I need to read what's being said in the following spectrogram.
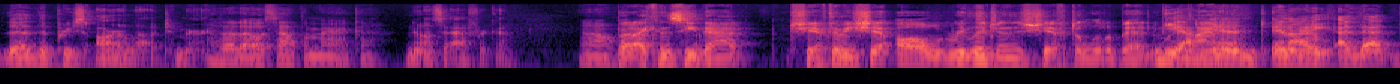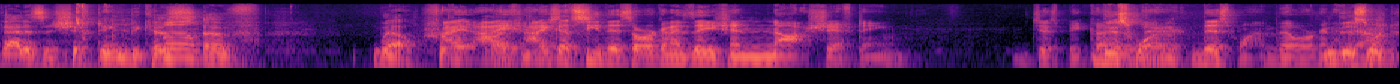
the the priests are allowed to marry. I thought that was South America. No, it's Africa. Oh. But I can see that shift. I mean, shi all religions shift a little bit. With Yeah, time. and and I, I that that is a shifting because Well- of well, for I quite a I, few I could see this organization not shifting, just because This one. their- this one, the organization. This one,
